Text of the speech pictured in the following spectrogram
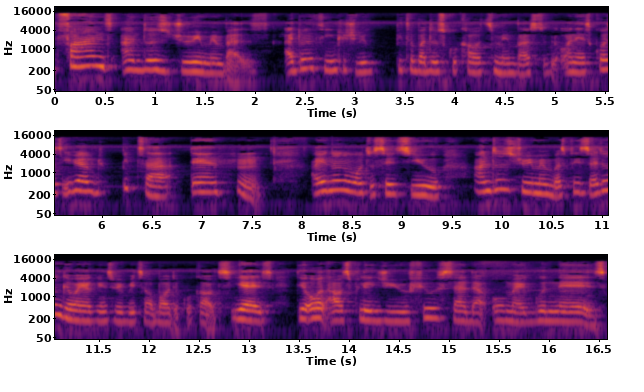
Fans and those jury members, I don't think you should be bitter about those cookout members to be honest. Because if you're bitter, then hmm, I don't know what to say to you. And those jury members, please, I don't get why you're going to be bitter about the cookout. Yes, they all outplayed you. You feel sad that oh my goodness,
